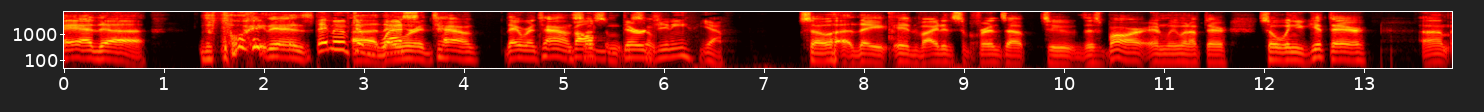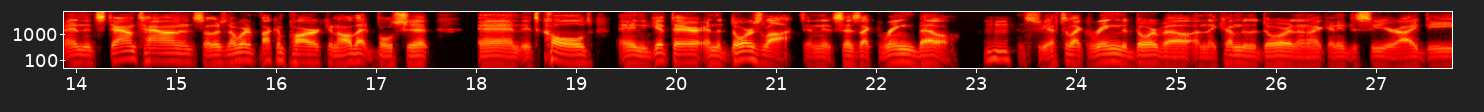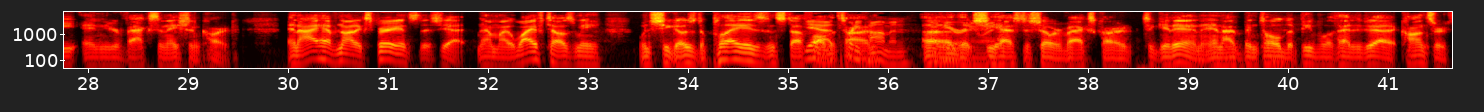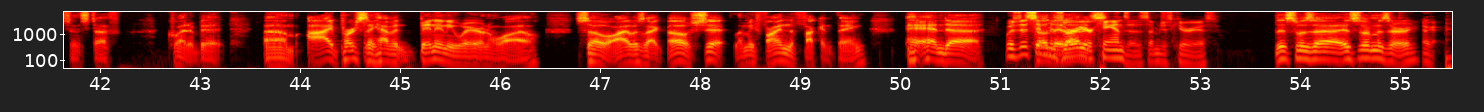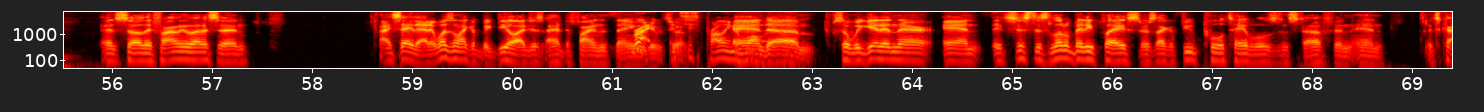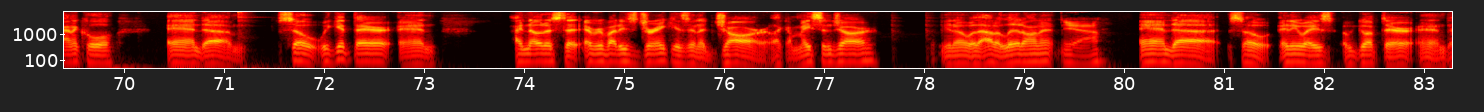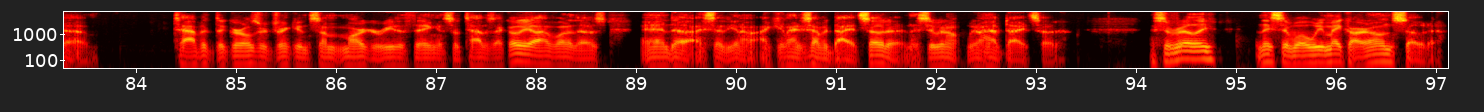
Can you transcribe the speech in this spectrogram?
and uh, the point is, They moved to uh, they were in town. They were in town. So, some, some- Valdirgini. Yeah. so uh, they invited some friends up to this bar, and we went up there. So when you get there, um, and it's downtown, and so there's nowhere to fucking park and all that bullshit. And it's cold, and you get there, and the door's locked, and it says like ring bell. Hmm And so you have to like ring the doorbell and they come to the door and they're like, I need to see your ID and your vaccination card. And I have not experienced this yet. Now, my wife tells me when she goes to plays and stuff Yeah, all the it's pretty time common. uh, that she has to show her vax card to get in. And I've been told that people have had to do that at concerts and stuff quite a bit. Um, I personally haven't been anywhere in a while. So I was like, oh shit, let me find the fucking thing. And uh, Was this so in Missouri or us- Kansas? I'm just curious. this was uh this was Missouri. Okay. And so they finally let us in. I say that it wasn't like a big deal. I just I had to find the thing Right. and give it to It's him. just probably And um, so we get in there, and it's just this little bitty place. There's like a few pool tables and stuff, and and it's kind of cool. And um, so we get there, and I noticed that everybody's drink is in a jar, like a mason jar, you know, without a lid on it. yeah. And uh, so, anyways, we go up there and uh, Tabit, the girls are drinking some margarita thing. And so Tabit's like, Oh, yeah, I have one of those. And uh, I said, You know, I can I just have a diet soda? And they said, We don't, we don't have diet soda. I said, Really? And they said, Well, we make our own soda.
